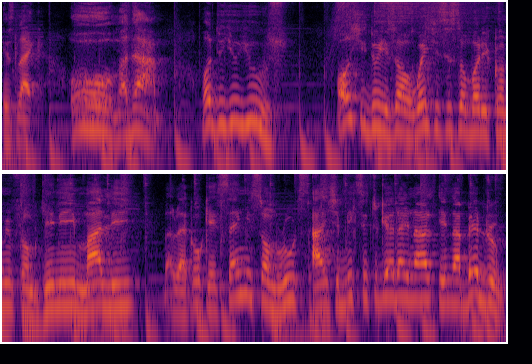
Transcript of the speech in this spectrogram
it's like, oh, madam, what do you use? All she do is, oh, when she sees somebody coming from Guinea, Mali, like, okay, send me some roots, and she mix it together in her, in her bedroom.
